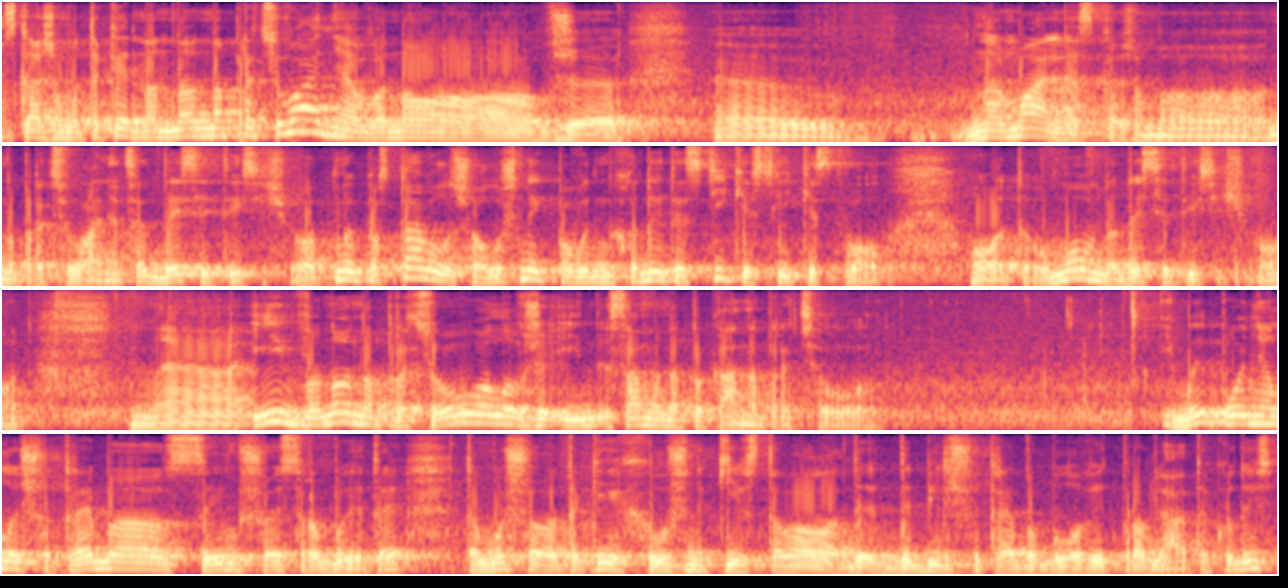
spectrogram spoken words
Скажімо, таке на- на- напрацювання, воно вже е, нормальне, скажімо, напрацювання. Це 10 тисяч. От ми поставили, що глушник повинен ходити стільки, стільки ствол. От, умовно 10 тисяч. От. Е, і воно напрацьовувало вже і саме на ПК напрацьовувало. І ми поняли, що треба з цим щось робити, тому що таких глушників ставало де, де більше треба було відправляти кудись.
